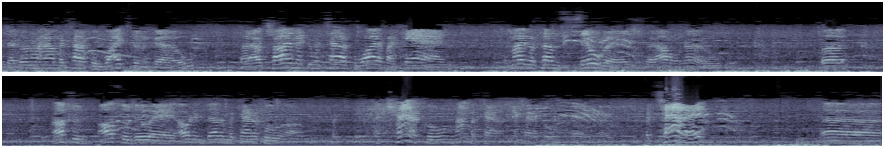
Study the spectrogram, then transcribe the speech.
which I don't know how metallic white's gonna go, but I'll try to make a metallic white if I can. It might become silverish, but I don't know. But Should also do a, I already done a mechanical, uh, mechanical, not mechanical, mechanical, anyway, metallic. Uh,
